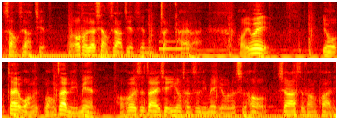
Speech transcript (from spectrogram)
上下键。Auto 加向下键先展开来，哦，因为有在网网站里面，或者是在一些应用程式里面，有的时候下拉式方块你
